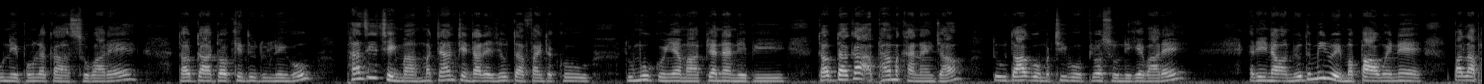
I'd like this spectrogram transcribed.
ဦးနေဖုံးလက်ကဆိုပါတယ်။ဒေါက်တာဒေါက်ခင်တူတူလင်ကို ဖမ်းဆီးချိန်မှာမှတ်တမ်းတင်ထားတဲ့ရုပ်သံဖိုင်တစ်ခုလူမှုကွန်ရက်မှာပြန့်နှံ့နေပြီးဒေါက်တာကအဖမ်းမခံနိုင်ကြောင်းသူ့သားကိုမထိဖို့ပြောဆိုနေခဲ့ပါတယ်။ အဲဒီနောက်အမျိုးသမီးတွေမပါဝင်တဲ့ပလဖ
